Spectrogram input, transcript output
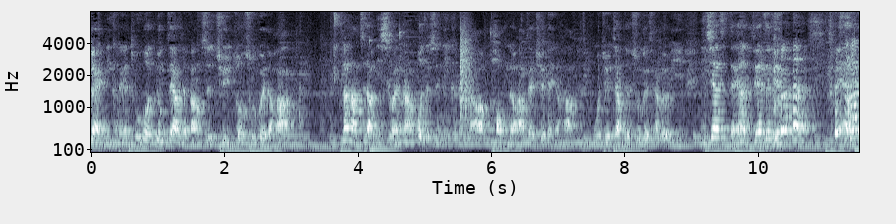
对你可能突破用这样的方式去做出柜的话，让他知道你喜欢他，或者是你可能想要红的话，在圈内的话，我觉得这样的出柜才会有意义。你现在是怎样？你现在是连没有啊，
